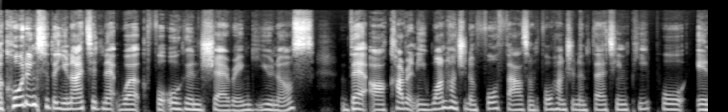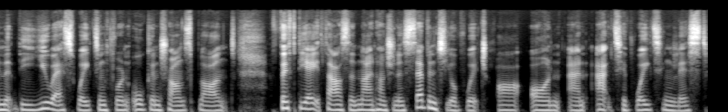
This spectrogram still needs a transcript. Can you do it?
According to the United Network for Organ Sharing, UNOS, there are currently 104,413 people in the US waiting for an organ transplant, 58,970 of which are on an active waiting list.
